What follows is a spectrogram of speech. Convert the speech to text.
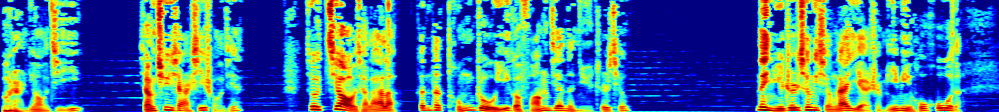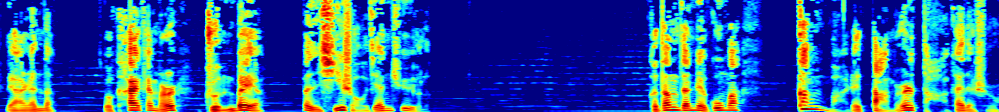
有点尿急，想去一下洗手间，就叫起来了跟她同住一个房间的女知青。那女知青醒来也是迷迷糊糊的，俩人呢。就开开门，准备啊，奔洗手间去了。可当咱这姑妈刚把这大门打开的时候，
